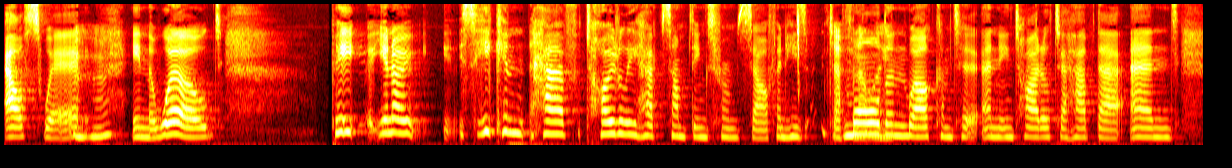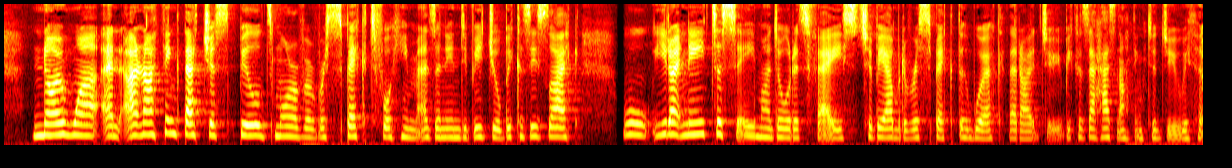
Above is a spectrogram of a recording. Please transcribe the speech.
elsewhere Mm-hmm. in the world you know he can have totally have some things for himself and he's more than welcome to and entitled to have that. And no one and, and i think that just builds more of a respect for him as an individual because he's like well you don't need to see my daughter's face to be able to respect the work that i do because that has nothing to do with her.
